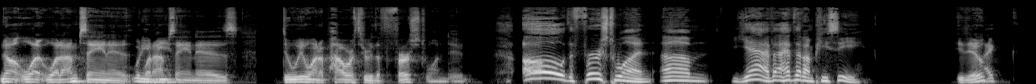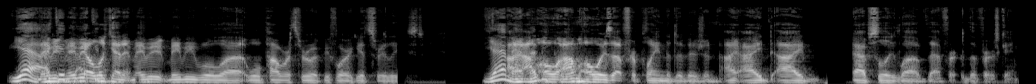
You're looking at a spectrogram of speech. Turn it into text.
No, what what I'm saying is what, what I'm saying is, do we want to power through the first one, dude? Oh, the first one. Um, yeah, I have that on PC. You do? I, yeah, maybe could, maybe I'll could, look at it. Maybe maybe we'll uh, we'll power through it before it gets released. Yeah, man. I, am cool. I'm always up for playing the division. I I, I absolutely love that for the first game.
